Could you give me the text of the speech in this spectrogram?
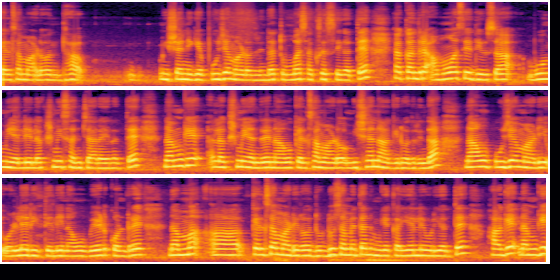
ಕೆಲಸ ಮಾಡುವಂತಹ ಮಿಷನಿಗೆ ಪೂಜೆ ಮಾಡೋದ್ರಿಂದ ತುಂಬ ಸಕ್ಸಸ್ ಸಿಗುತ್ತೆ. ಯಾಕಂದರೆ ಅಮಾವಾಸ್ಯೆ ದಿವಸ ಭೂಮಿಯಲ್ಲಿ ಲಕ್ಷ್ಮಿ ಸಂಚಾರ ಇರುತ್ತೆ. ನಮಗೆ ಲಕ್ಷ್ಮಿ ಅಂದರೆ ನಾವು ಕೆಲಸ ಮಾಡೋ ಮಿಷನ್ ಆಗಿರೋದ್ರಿಂದ ನಾವು ಪೂಜೆ ಮಾಡಿ ಒಳ್ಳೆ ರೀತಿಯಲ್ಲಿ ನಾವು ಬೇಡ್ಕೊಂಡ್ರೆ ನಮ್ಮ ಕೆಲಸ ಮಾಡಿರೋ ದುಡ್ಡು ಸಮೇತ ನಮಗೆ ಕೈಯಲ್ಲಿ ಉಳಿಯುತ್ತೆ. ಹಾಗೆ ನಮಗೆ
